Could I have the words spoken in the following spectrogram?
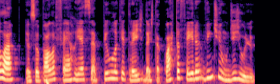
Olá, eu sou Paula Ferro e essa é a Pílula Q3 desta quarta-feira, 21 de julho.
